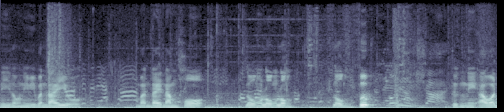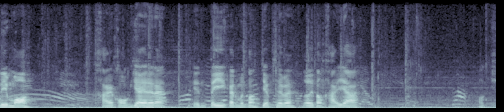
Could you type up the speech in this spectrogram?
นี่ตรงนี้มีบันไดอยู่ บันไดนำโคลงลงลงลงฟึบถึงนี่เอาวัดีหมอ ขายของใหญ่เลยนะ เห็นตีกันมันต้องเจ็บใช่ไหมเลยต้องขายยา โอเค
